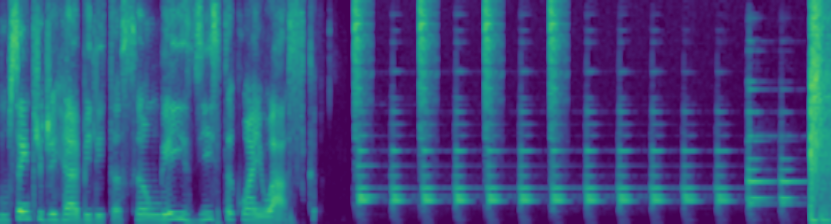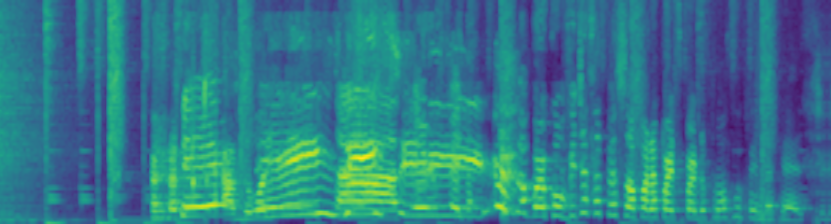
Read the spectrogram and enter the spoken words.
num centro de reabilitação gaysista com ayahuasca. Adorei, gente! Perfeita. Por favor, convide essa pessoa para participar do próximo FendaCast.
